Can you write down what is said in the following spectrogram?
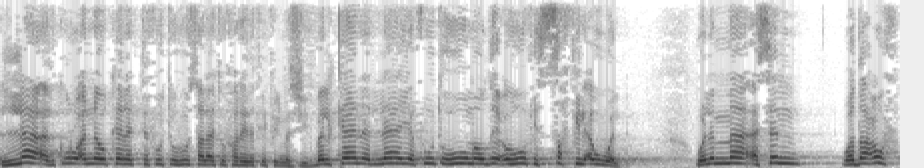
لا أذكر أنه كانت تفوته صلاة فريضة في المسجد بل كان لا يفوته موضعه في الصف الأول. ولما أسن وضعف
